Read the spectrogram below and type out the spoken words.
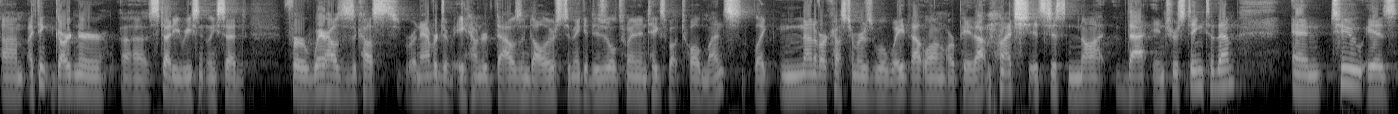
um, I think Gartner uh, study recently said for warehouses it costs an average of $800,000 to make a digital twin and takes about 12 months. Like none of our customers will wait that long or pay that much. It's just not that interesting to them. And two is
